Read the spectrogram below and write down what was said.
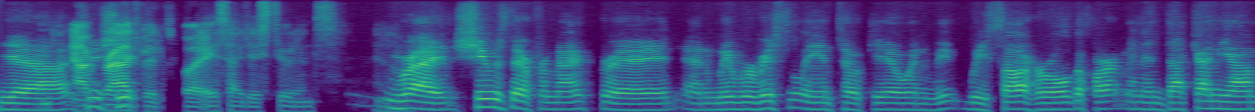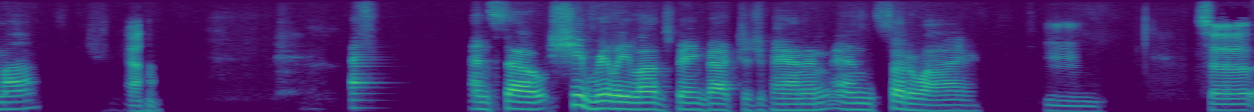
yeah. Not graduates, she, but ASIJ students. Yeah. Right. She was there for ninth grade, and we were recently in Tokyo, and we, we saw her old apartment in Daikanyama. Uh-huh And so she really loves being back to Japan, and, and so do I. Mm. So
